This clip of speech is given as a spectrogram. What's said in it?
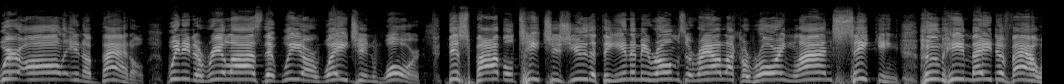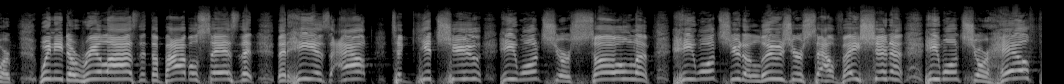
We're all in a battle. We need to realize that we are waging war. This Bible teaches you that the enemy roams around like a roaring lion seeking whom he may devour. We need to realize that the Bible says that, that he is out to get you. He wants your soul. He wants you to lose your salvation. He wants your health.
